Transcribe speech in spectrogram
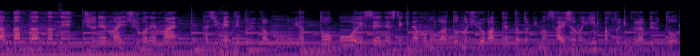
だんだんだんだんね10年前15年前初めてというかもうやっとこう SNS 的なものがどんどん広がっていった時の最初のインパクトに比べると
